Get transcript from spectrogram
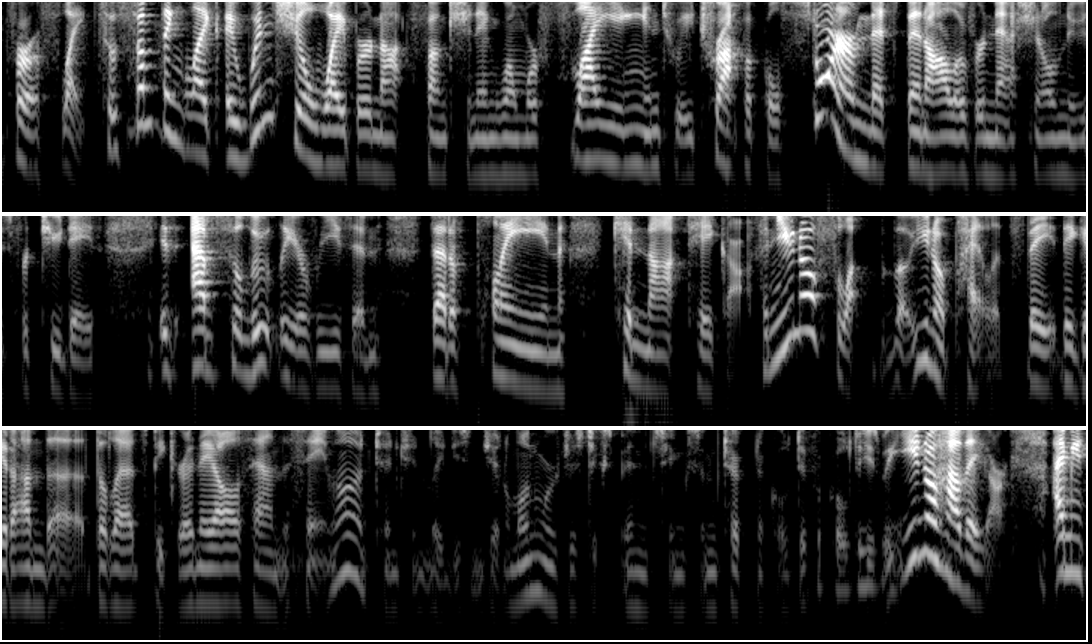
for a flight. So something like a windshield wiper not functioning when we're flying into a tropical storm that's been all over national news for 2 days is absolutely a reason that a plane cannot take off. And you know you know pilots, they they get on the the loudspeaker and they all sound the same. Oh, attention ladies and gentlemen, we're just experiencing some technical difficulties. But you know how they are. I mean,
